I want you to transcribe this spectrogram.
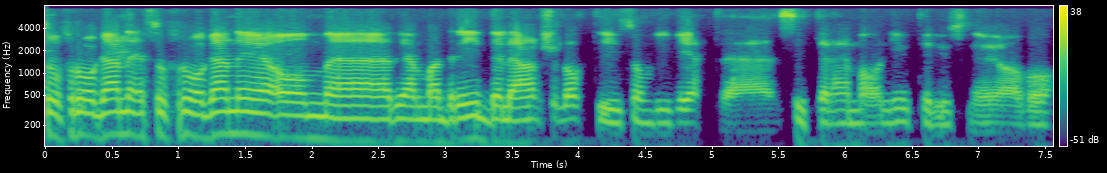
så, frågan, så frågan är om eh, Real Madrid eller Ancelotti som vi vet eh, sitter hemma och njuter just nu av att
